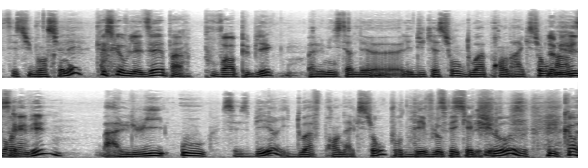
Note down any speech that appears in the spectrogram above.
c'est subventionné. Qu'est-ce que vous voulez dire par pouvoir public? Bah, le ministère de l'Éducation doit prendre action. Le ministre Drainville? bah, lui ou ses sbires, ils doivent prendre action pour développer quelque chose. Compte-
